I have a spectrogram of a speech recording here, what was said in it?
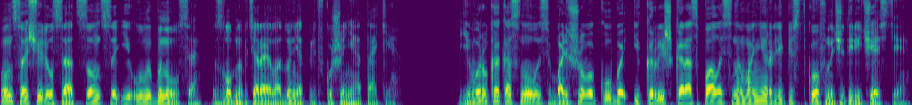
Он сощурился от солнца и улыбнулся, злобно потирая ладони от предвкушения атаки. Его рука коснулась большого куба, и крышка распалась на манер лепестков на четыре части.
